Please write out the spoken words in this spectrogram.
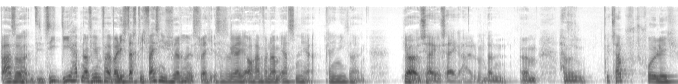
war so, die, die hatten auf jeden Fall, weil ich dachte, ich weiß nicht, wie viel da drin ist. Vielleicht ist das gleich auch einfach nach dem ersten Jahr. Kann ich nicht sagen. Ja, ist ja, ist ja egal. Und dann ähm, haben wir gezapft, fröhlich,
